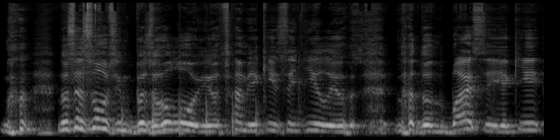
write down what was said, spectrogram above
Ну, це зовсім безголові, там, які сиділи на Донбасі, які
